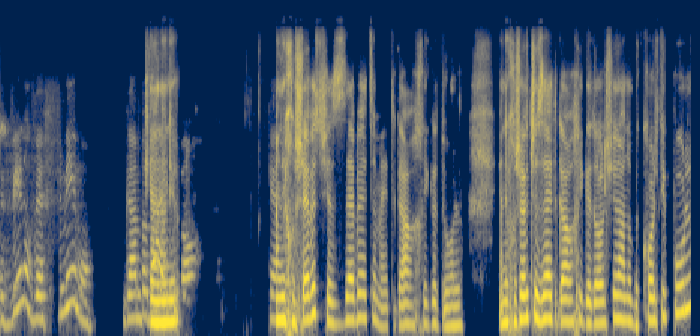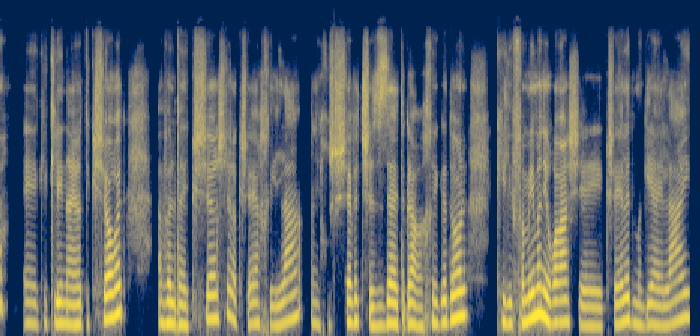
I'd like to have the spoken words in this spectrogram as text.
הבינו והפנימו, גם בבית. כן, אני... לא? כן. אני חושבת שזה בעצם האתגר הכי גדול. אני חושבת שזה האתגר הכי גדול שלנו בכל טיפול, כקלינאיות תקשורת, אבל בהקשר של הקשיי אכילה, אני חושבת שזה האתגר הכי גדול, כי לפעמים אני רואה שכשילד מגיע אליי,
